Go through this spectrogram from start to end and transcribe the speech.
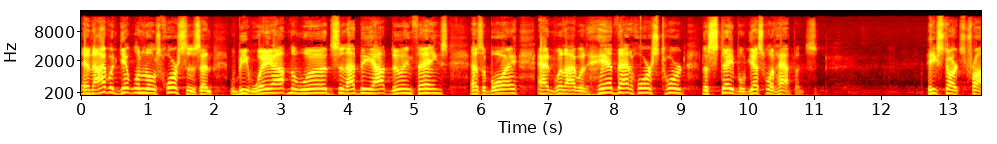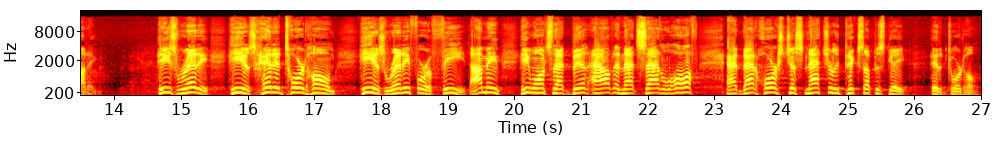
And I would get one of those horses and be way out in the woods, and I'd be out doing things as a boy. And when I would head that horse toward the stable, guess what happens? He starts trotting. He's ready. He is headed toward home. He is ready for a feed. I mean, he wants that bit out and that saddle off, and that horse just naturally picks up his gait, headed toward home.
